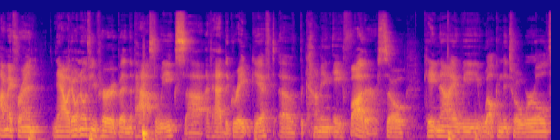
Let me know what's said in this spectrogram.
Hi, my friend. Now, I don't know if you've heard, but in the past weeks, uh, I've had the great gift of becoming a father. So, Kate and I, we welcomed into a world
